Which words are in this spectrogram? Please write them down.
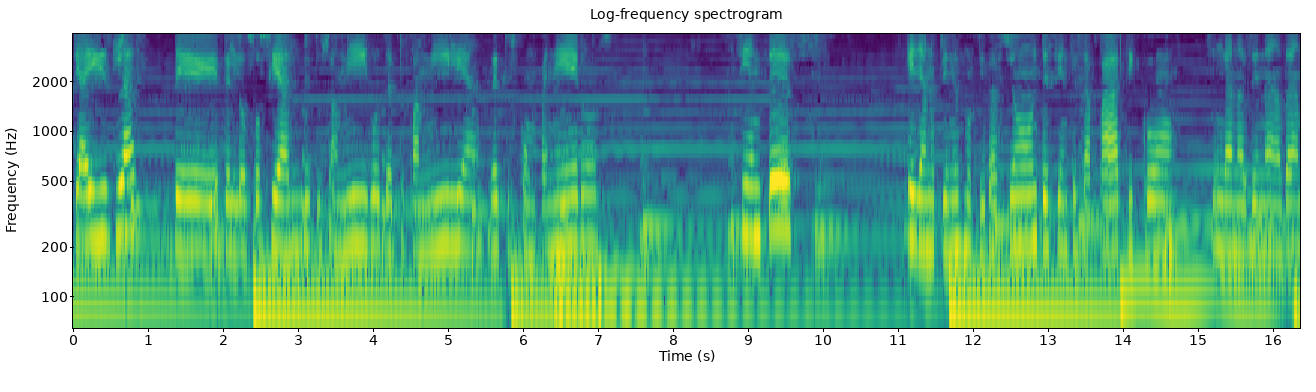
Te aíslas de, lo social, de tus amigos, de tu familia, de tus compañeros. Sientes que ya no tienes motivación, te sientes apático, sin ganas de nada.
